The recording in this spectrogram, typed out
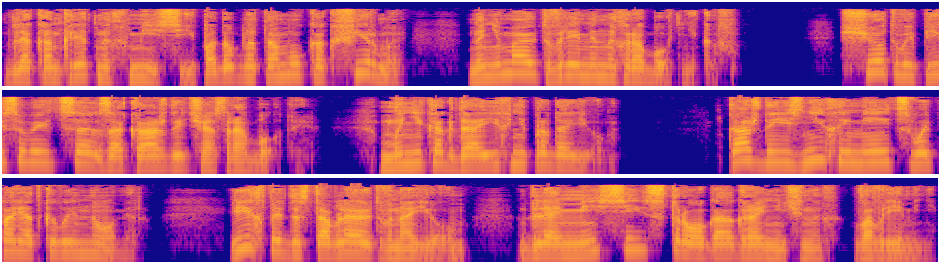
для конкретных миссий, подобно тому, как фирмы нанимают временных работников. Счет выписывается за каждый час работы. Мы никогда их не продаем. Каждый из них имеет свой порядковый номер. Их предоставляют в наем для миссий, строго ограниченных во времени.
